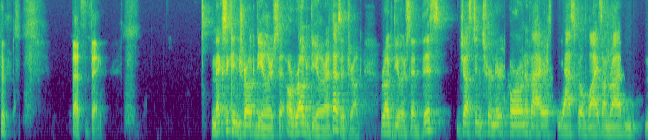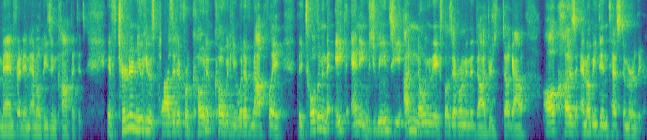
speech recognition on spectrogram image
That's the thing. Mexican drug dealer said, or rug dealer, I thought it was a drug. Rug dealer said, This Justin Turner coronavirus fiasco lies on Rob Manfred and MLB's incompetence. If Turner knew he was positive for COVID, he would have not played. They told him in the eighth inning, which means he unknowingly exposed everyone in the Dodgers dugout, all because MLB didn't test him earlier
